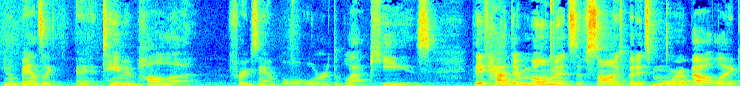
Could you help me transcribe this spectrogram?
You know, bands like uh, Tame Impala, for example, or the Black Keys, they've had their moments of songs, but it's more about like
